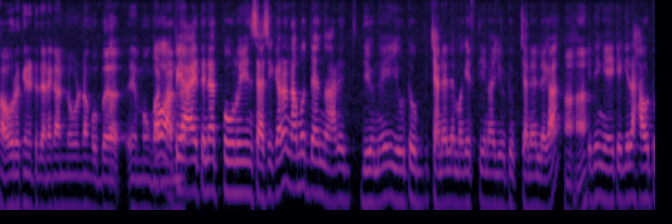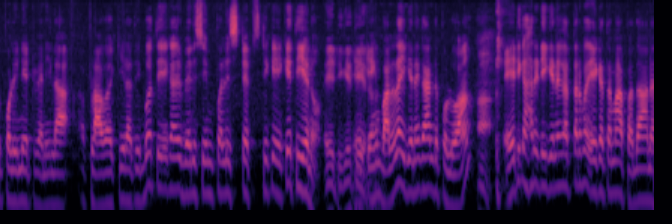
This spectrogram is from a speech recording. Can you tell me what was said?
කවර කෙනට දැනගන්න ඕන්න ඔබ අප ආයතනත් පුුණුවෙන් සැසි කර නමුත් දැන් හරි දියුණේ YouTube චැනල්ල මගෙත් තියෙන YouTube චැනල්ල එක ඉතින් ඒක කියලා හවට පොලිනෙට් වැනිලා ෆ්ලව කියලා තිබොත් ඒක වෙරි සිම්පල් ස්ටප්ස් ටික එක තියෙනවා. ඒකෙන් බල්ල ඉගෙන ගන්නඩ පුළුවන්. ඒටික හරිට ඉගෙන ගත්තරප ඒක තම ප්‍රධාන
